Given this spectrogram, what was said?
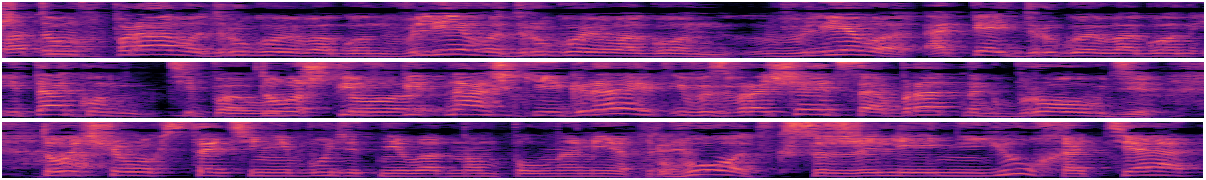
потом вправо другой вагон, влево другой вагон, влево опять другой вагон. И так он типа То, вот что- в пятнашке играет и возвращается обратно к Броуди. То, чего, кстати, не будет ни в одном полнометре. Вот. К сожалению, хотя,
